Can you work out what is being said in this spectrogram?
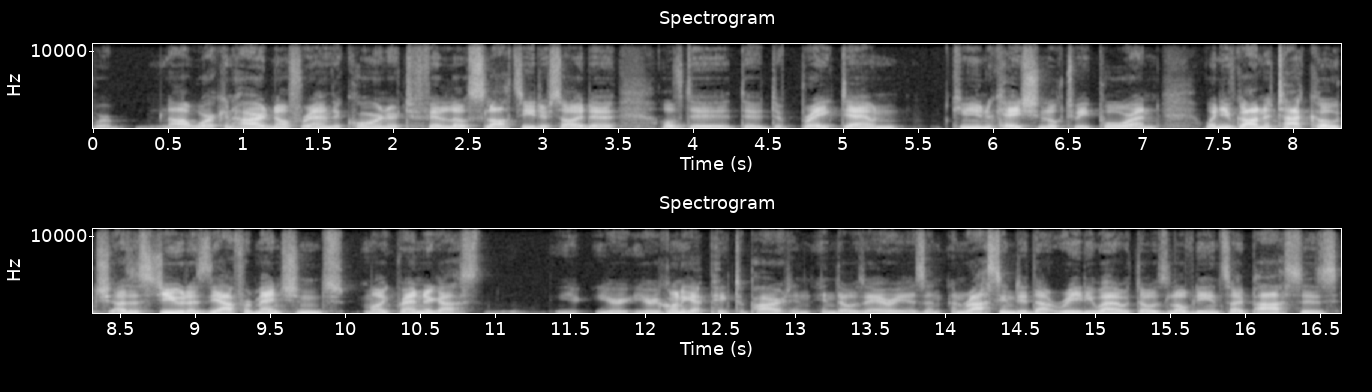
were not working hard enough around the corner to fill those slots either side of, of the, the, the breakdown communication looked to be poor. And when you've got an attack coach as astute as the aforementioned Mike Prendergast, you're you're going to get picked apart in, in those areas. And, and Racing did that really well with those lovely inside passes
